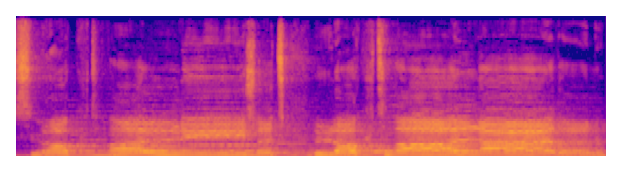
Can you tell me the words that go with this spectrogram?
Slockt var lyset, lockt var läden,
